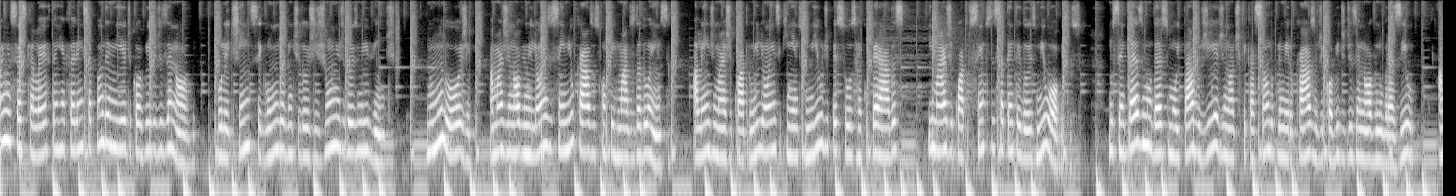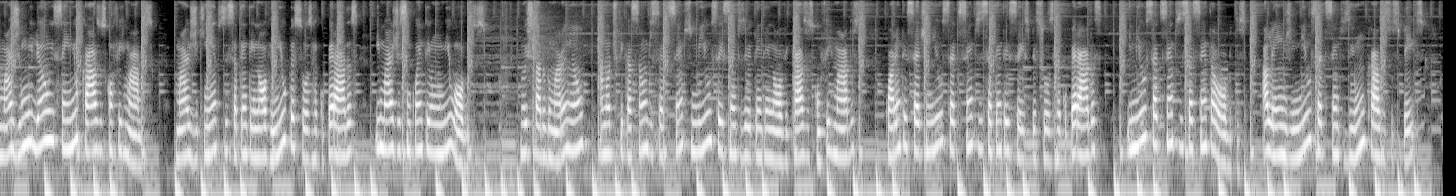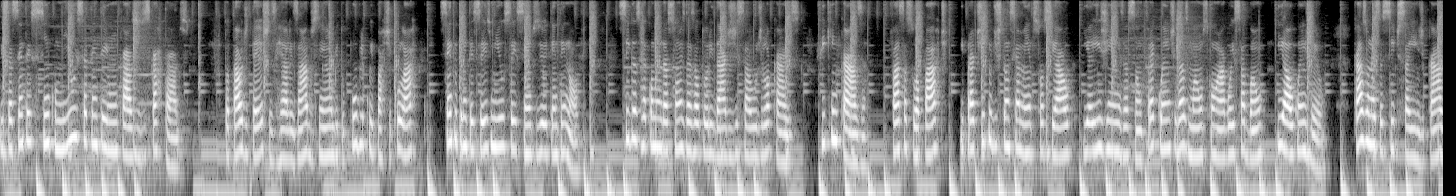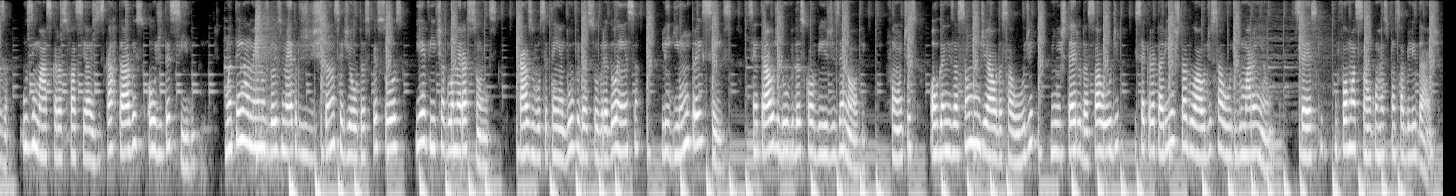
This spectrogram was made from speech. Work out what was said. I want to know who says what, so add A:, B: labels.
A: Campanha SESC Alerta em referência à pandemia de Covid-19. Boletim, segunda, 22 de junho de 2020. No mundo hoje, há mais de 9 milhões e 100 mil casos confirmados da doença, além de mais de 4 milhões e 500 mil de pessoas recuperadas e mais de 472 mil óbitos. No centésimo décimo oitavo dia de notificação do primeiro caso de Covid-19 no Brasil, há mais de 1 milhão e 100 mil casos confirmados, mais de 579 mil pessoas recuperadas e mais de 51 mil óbitos. No estado do Maranhão, a notificação de 700.689 casos confirmados, 47.776 pessoas recuperadas e 1.760 óbitos, além de 1.701 casos suspeitos e 65.071 casos descartados. Total de testes realizados em âmbito público e particular, 136.689. Siga as recomendações das autoridades de saúde locais. Fique em casa, faça a sua parte e pratique o distanciamento social e a higienização frequente das mãos com água e sabão e álcool em gel. Caso necessite sair de casa, use máscaras faciais descartáveis ou de tecido. Mantenha ao menos 2 metros de distância de outras pessoas e evite aglomerações. Caso você tenha dúvidas sobre a doença, ligue 136, Central de Dúvidas Covid-19. Fontes: Organização Mundial da Saúde, Ministério da Saúde e Secretaria Estadual de Saúde do Maranhão. SESC Informação com Responsabilidade.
